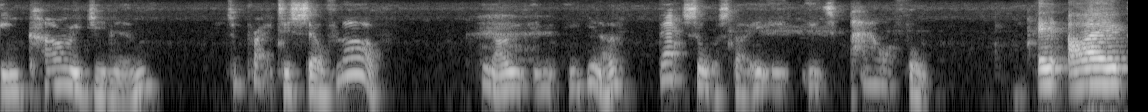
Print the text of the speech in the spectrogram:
encouraging them to practice self-love. You know, you know, that sort of stuff. It, it- it's powerful. It, I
